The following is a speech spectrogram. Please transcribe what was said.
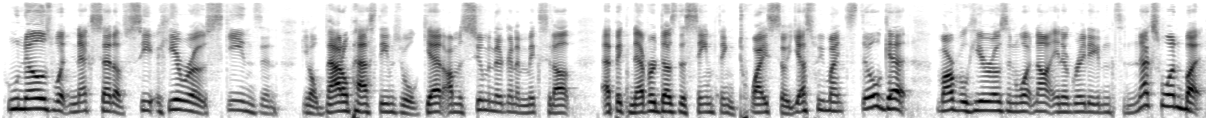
Who knows what next set of heroes, skins, and you know battle pass themes we'll get? I'm assuming they're gonna mix it up. Epic never does the same thing twice, so yes, we might still get Marvel heroes and whatnot integrated into the next one, but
